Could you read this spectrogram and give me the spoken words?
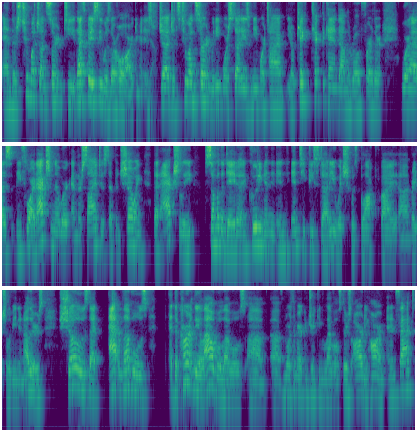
And there's too much uncertainty. That's basically was their whole argument is yeah. judge, it's too uncertain. We need more studies. We need more time, you know, kick, kick the can down the road further. Whereas the Fluoride Action Network and their scientists have been showing that actually some of the data, including in the NTP study, which was blocked by uh, Rachel Levine and others, shows that at levels, at the currently allowable levels of North American drinking levels, there's already harm. And in fact,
